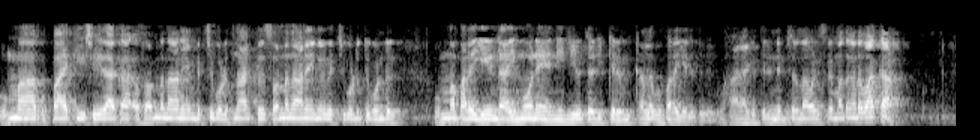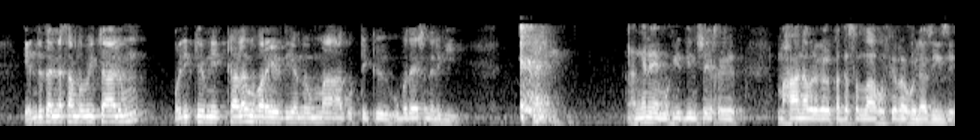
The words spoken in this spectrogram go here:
ഉമ്മ ആ കുപ്പായ കീശയിലാക്ക സ്വർണ നാണയം വെച്ചു കൊടുത്ത് നാൽപ്പത് സ്വർണ നാണയങ്ങൾ വെച്ചു കൊടുത്തുകൊണ്ട് ഉമ്മ പറയുകയുണ്ടായി മോനെ നീ ജീവിതത്തിൽ ഒരിക്കലും കളവ് പറയരുത്. മഹാനാക്കി തിരുനബി വസല്ലം തങ്ങളുടെ വാക്കാണ്. എന്തു തന്നെ സംഭവിച്ചാലും ഒരിക്കലും നീ കളവ് പറയരുത് എന്ന് ഉമ്മ ആ കുട്ടിക്ക് ഉപദേശം നൽകി. അങ്ങനെ മുഹീദ്ദീൻ ഷെയ്ഖ് മഹാനവറുകൾ ഖദ്ദസല്ലാഹു ഫിറഹുൽ അസീസ്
